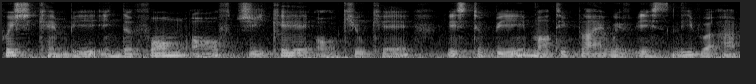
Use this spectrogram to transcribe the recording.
which can be in the form of GK or QK, is to be multiplied with its lever arm.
